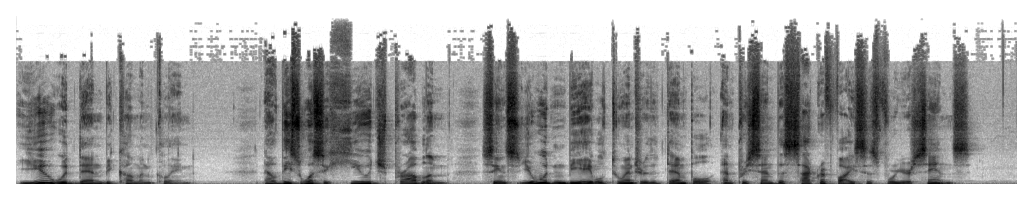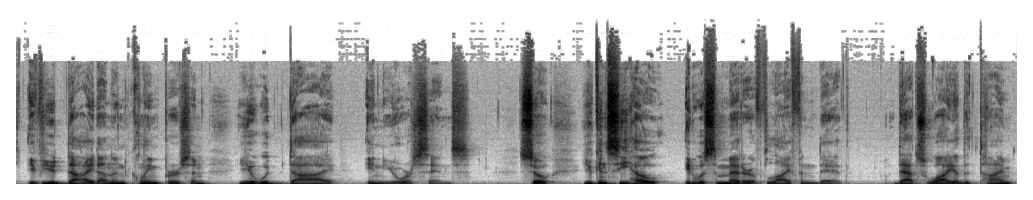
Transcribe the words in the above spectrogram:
you would then become unclean. Now, this was a huge problem, since you wouldn't be able to enter the temple and present the sacrifices for your sins. If you died an unclean person, you would die in your sins. So you can see how it was a matter of life and death. That's why at the time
